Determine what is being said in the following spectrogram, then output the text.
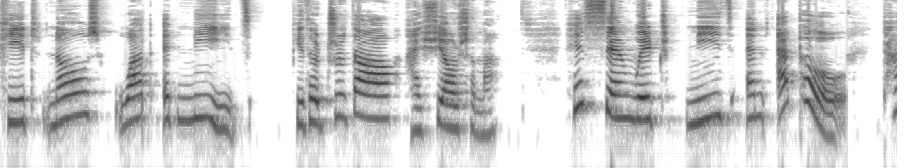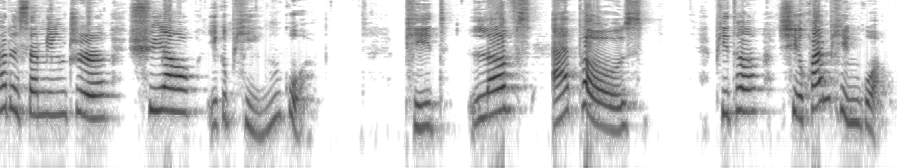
Pete knows what it needs。皮特知道还需要什么。His sandwich needs an apple。 他的三明治需要一个苹果。Pete loves apples. 皮特喜欢苹果。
